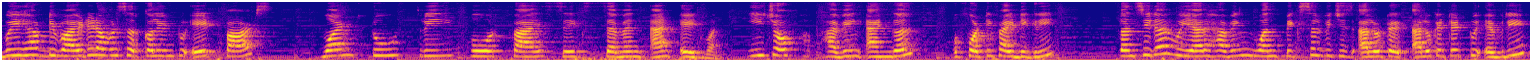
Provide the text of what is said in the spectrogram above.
We have divided our circle into 8 parts 1, 2, 3, 4, 5, 6, 7 and 8 one. Each of having angle of 45 degree. Consider we are having one pixel which is allocated, to every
